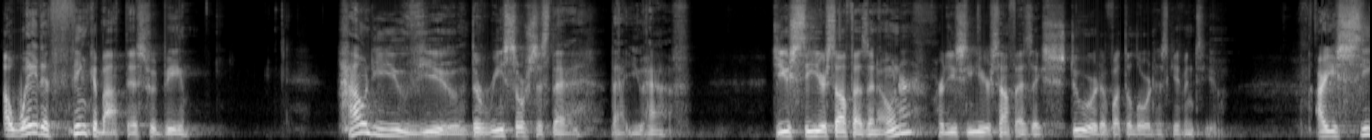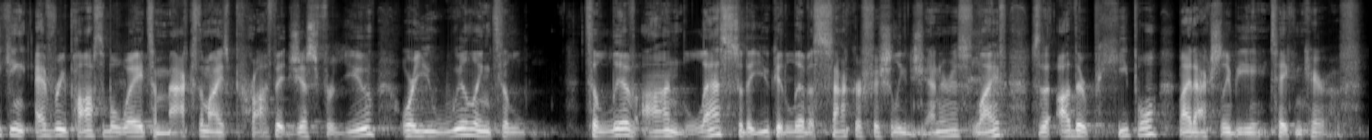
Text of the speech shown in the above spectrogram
A way to think about this would be, how do you view the resources that, that you have? Do you see yourself as an owner or do you see yourself as a steward of what the Lord has given to you? Are you seeking every possible way to maximize profit just for you? Or are you willing to, to live on less so that you could live a sacrificially generous life so that other people might actually be taken care of?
